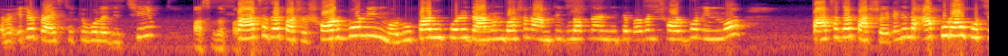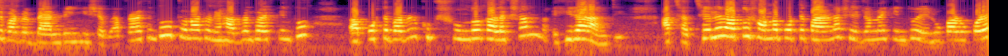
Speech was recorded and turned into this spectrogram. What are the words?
তবে এটার প্রাইসটা একটু বলে দিচ্ছি। পাঁচ হাজার পাঁচ হাজার পাঁচশো। সর্বনিম্ন রূপার উপরে ডায়মন্ড বসানো আংটিগুলো আপনারা নিতে পারবেন। সর্বনিম্ন পাঁচ হাজার পাঁচশো। এটা কিন্তু আপুরাও পড়তে পারবে ব্যান্ডিং হিসেবে। আপনারা কিন্তু টোনাটনি হাজব্যান্ড ওয়াইফ কিন্তু পড়তে পারবেন। খুব সুন্দর কালেকশন হীরার আংটি। আচ্ছা ছেলেরা তো স্বর্ণ পড়তে পারে না সেই জন্যই কিন্তু এই রূপার উপরে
